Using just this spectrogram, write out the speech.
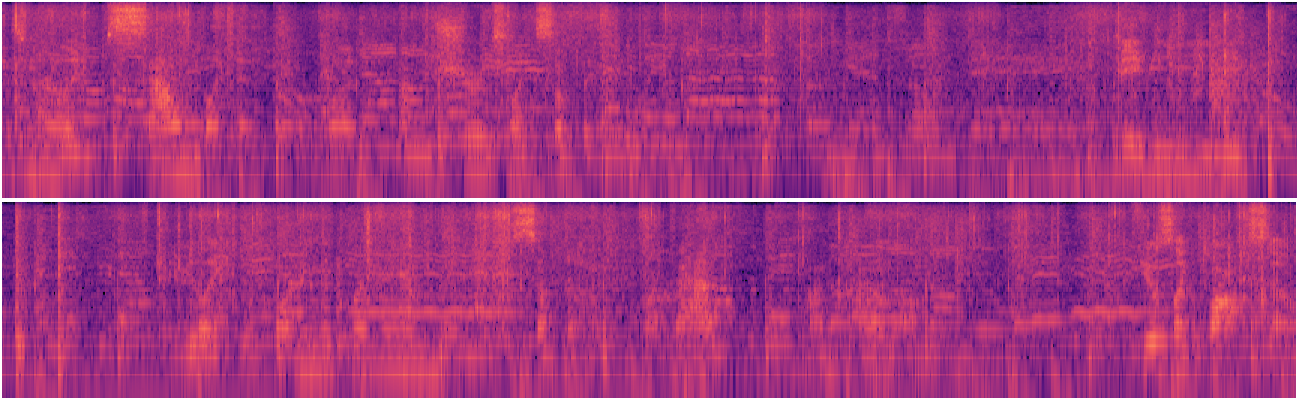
Doesn't really sound like anything, but I'm sure it's like something... Maybe... Maybe like recording equipment, maybe something like that? I, I don't know. Feels like a box though.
